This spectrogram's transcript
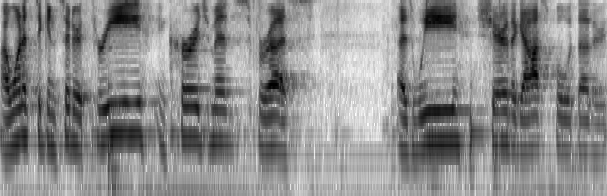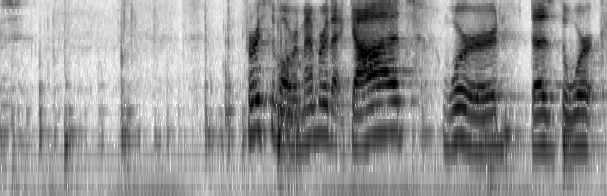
I want us to consider three encouragements for us as we share the gospel with others. First of all, remember that God's word does the work.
